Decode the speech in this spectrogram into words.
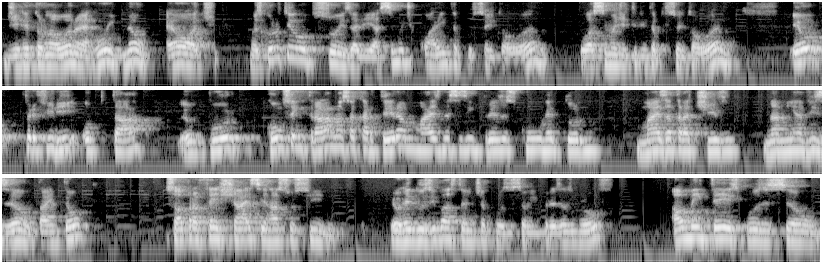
de retorno ao ano é ruim? Não, é ótimo. Mas quando tem opções ali acima de 40% ao ano, ou acima de 30% ao ano, eu preferi optar eu, por concentrar nossa carteira mais nessas empresas com um retorno mais atrativo na minha visão, tá? Então, só para fechar esse raciocínio, eu reduzi bastante a posição em empresas growth, aumentei a exposição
